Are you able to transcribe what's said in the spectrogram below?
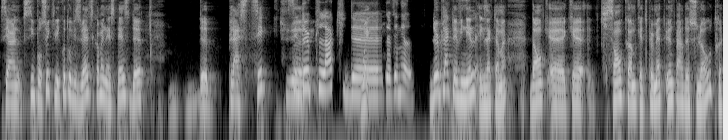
c'est un si pour ceux qui l'écoutent au visuel, c'est comme une espèce de de plastique. Tu- C'est euh, deux plaques de, de vinyle. deux plaques de vinyle exactement. Donc euh, que qui sont comme que tu peux mettre une par-dessus l'autre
